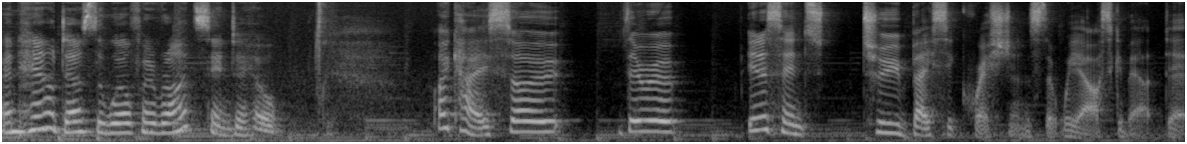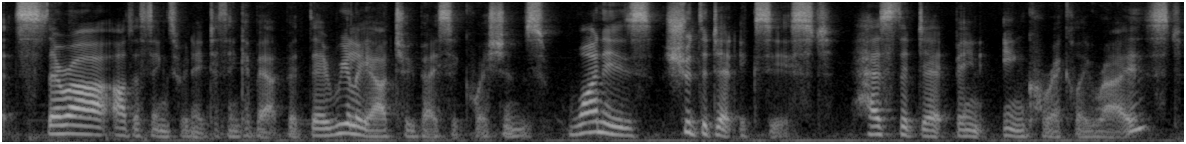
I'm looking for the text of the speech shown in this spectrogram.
And how does the Welfare Rights Centre help? Okay, so there are, in a sense, two basic questions that we ask about debts. There are other things we need to think about, but there really are two basic questions. One is should the debt exist? Has the debt been incorrectly raised?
